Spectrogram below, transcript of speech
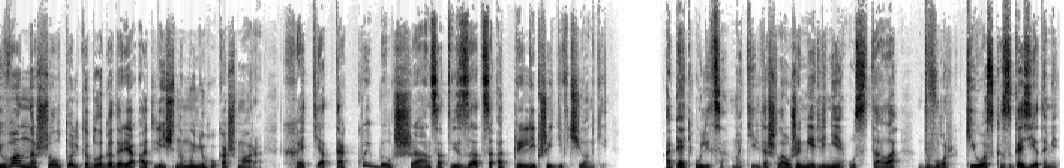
Иван нашел только благодаря отличному нюху кошмара. Хотя такой был шанс отвязаться от прилипшей девчонки. Опять улица. Матильда шла уже медленнее, устала. Двор, киоск с газетами.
